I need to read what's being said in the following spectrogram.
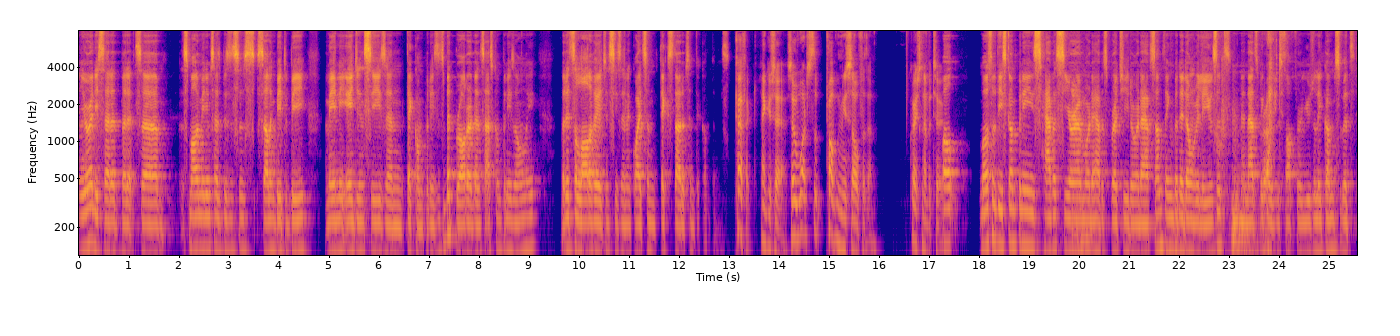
You already said it, but it's uh, small and medium-sized businesses selling B2B, mainly agencies and tech companies. It's a bit broader than SaaS companies only, but it's a lot of agencies and quite some tech startups and tech companies. Perfect. Thank you, sir. So what's the problem you solve for them? Question number two. Well, most of these companies have a CRM or they have a spreadsheet or they have something, but they don't really use it. And that's because right. the software usually comes with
